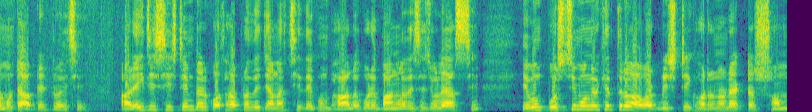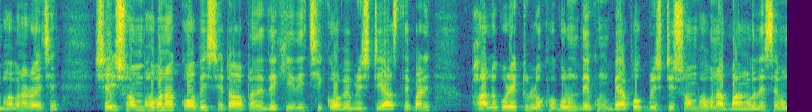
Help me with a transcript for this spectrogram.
এমনটা আপডেট রয়েছে। আর এই যে সিস্টেমটার কথা আপনাদের জানাচ্ছি, দেখুন ভালো করে বাংলাদেশে চলে আসছে। এবং পশ্চিমবঙ্গের ক্ষেত্রেও আবার বৃষ্টি ঘটানোর একটা সম্ভাবনা রয়েছে। সেই সম্ভাবনা কবে সেটাও আপনাদের দেখিয়ে দিচ্ছি, কবে বৃষ্টি আসতে পারে। ভালো করে একটু লক্ষ্য করুন, দেখুন ব্যাপক বৃষ্টির সম্ভাবনা বাংলাদেশ এবং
